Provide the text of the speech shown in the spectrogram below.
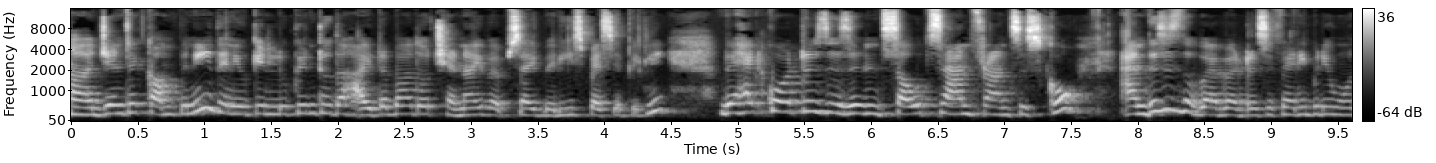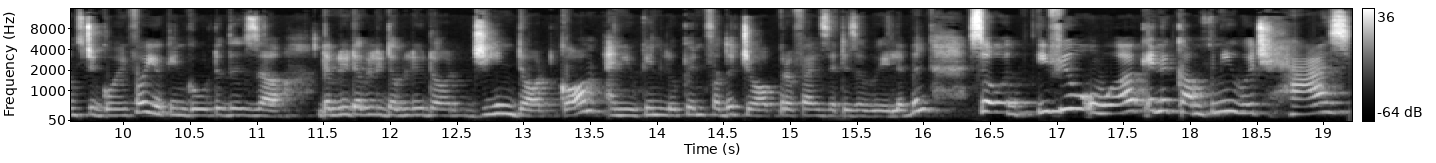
uh, Genentech company, then you can look into the Hyderabad or Chennai website very specifically. The headquarters is in South San Francisco, and this is the web address. If anybody wants to go in for, you can go to this uh, www.gene.com and you can look in for the job profiles that is available. So, if you work in a company which has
